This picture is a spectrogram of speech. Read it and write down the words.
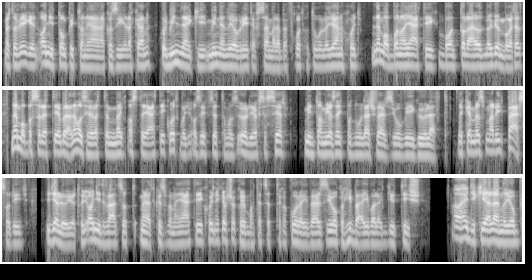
Mert a végén annyit tompítani állnak az éleken, hogy mindenki, minden nagyobb réteg számára befogadható legyen, hogy nem abban a játékban találod meg önmagad. Tehát nem abba szerettél bele, nem azért vettem meg azt a játékot, vagy azért fizettem az Early Access-ért, mint ami az 1.0-es verzió végül lett. Nekem ez már így párszor így, így előjött, hogy annyit változott menet közben a játék, hogy nekem sokkal jobban tetszettek a korai verziók a hibáival együtt is. A egyik ilyen legnagyobb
